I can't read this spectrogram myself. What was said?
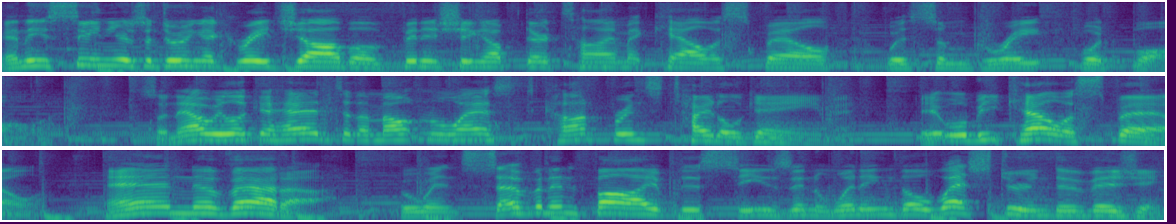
And these seniors are doing a great job of finishing up their time at Kalispell with some great football. So now we look ahead to the Mountain West Conference title game. It will be Kalispell and Nevada, who went 7 and 5 this season, winning the Western Division.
